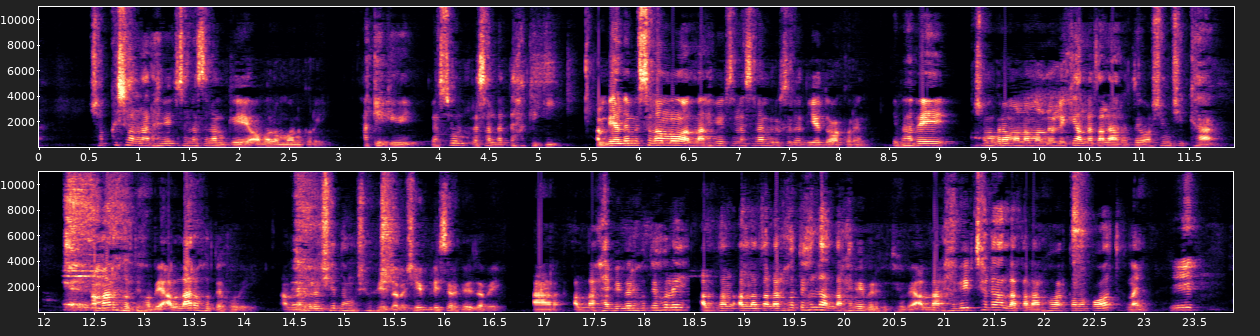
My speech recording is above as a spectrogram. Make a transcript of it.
সবকিছু আল্লাহর হাবিব সাল্লাহ সাল্লামকে অবলম্বন করে। হাকিকি, রাসুল রাসাল্লাতে হাকিকি। আম্বিয়া আলাইহিস সালাম ও আল্লাহ হাবিব সাল্লাহ সাল্লাম রসুল্লাহ দিয়ে দোয়া করেন। এভাবে সমগ্র মনোমণ্ডলীকে আল্লাহ তালাহর যে অসীম শিক্ষা আমার হতে হবে, আল্লাহর হতে হবে। আল্লাহ হলে সে ধ্বংস হয়ে যাবে সে ব্লিসের হয়ে যাবে। আর আল্লাহ হাবিবের হতে হলে আল্লাহ আল্লাহ তালার হতে হলে আল্লাহ হাবিবের হতে হবে। আল্লাহর হাবিব ছাড়া আল্লাহ তালার হওয়ার কোনো পথ নাই।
